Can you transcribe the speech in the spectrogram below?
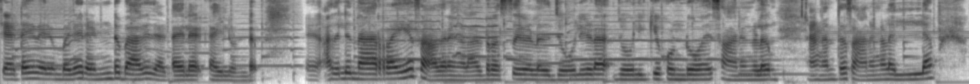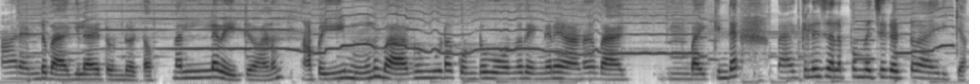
ചേട്ടായി വരുമ്പോൾ രണ്ട് ബാഗ് ചേട്ടായിലെ കയ്യിലുണ്ട്. അതിൽ നിറയെ സാധനങ്ങളാണ് ഡ്രസ്സുകൾ ജോലിയുടെ ജോലിക്ക് കൊണ്ടുപോയ സാധനങ്ങൾ അങ്ങനത്തെ സാധനങ്ങളെല്ലാം ആ രണ്ട് ബാഗിലായിട്ടുണ്ട് കേട്ടോ. നല്ല വെയിറ്റ് കാണും. അപ്പോൾ ഈ മൂന്ന് ബാഗും കൂടെ കൊണ്ടുപോകുന്നത് എങ്ങനെയാണ് ബാഗ് ബൈക്കിന്റെ ബാക്കിൽ ചിലപ്പം വെച്ച് കെട്ടുമായിരിക്കാം.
